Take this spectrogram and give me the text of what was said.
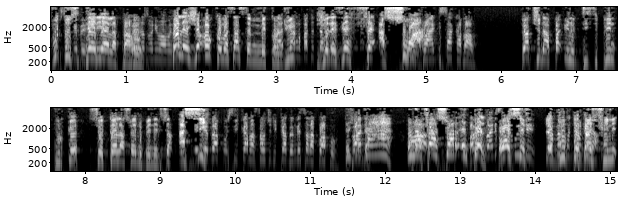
Vous tous derrière la parole. Quand les gens ont commencé à se méconduire, je les ai fait asseoir. Toi, tu n'as pas une discipline pour que ce don-là soit une bénédiction. Assis. Les gens ah, on a fait asseoir un tel. Oh, le groupe de est fini.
